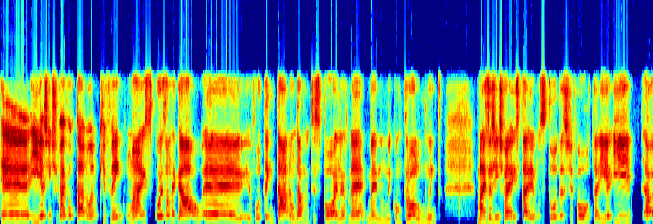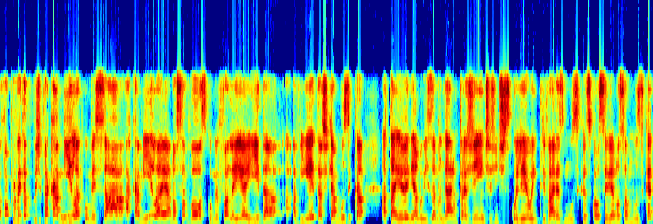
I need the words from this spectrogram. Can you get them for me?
é, e a gente vai voltar no ano que vem com mais coisa legal. É, eu vou tentar não dar muito spoiler, né? Mas não me controlo muito. Mas a gente vai estaremos todas de volta. E, e vou aproveitar para pedir para a Camila começar. A Camila é a nossa voz, como eu falei aí da a vinheta. Acho que a música a Tayane e a Luísa mandaram para gente. A gente escolheu entre várias músicas qual seria a nossa música.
